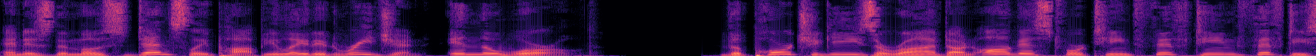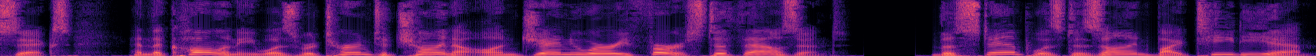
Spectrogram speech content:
and is the most densely populated region in the world. The Portuguese arrived on August 14, 1556, and the colony was returned to China on January 1, 2000. The stamp was designed by TDM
